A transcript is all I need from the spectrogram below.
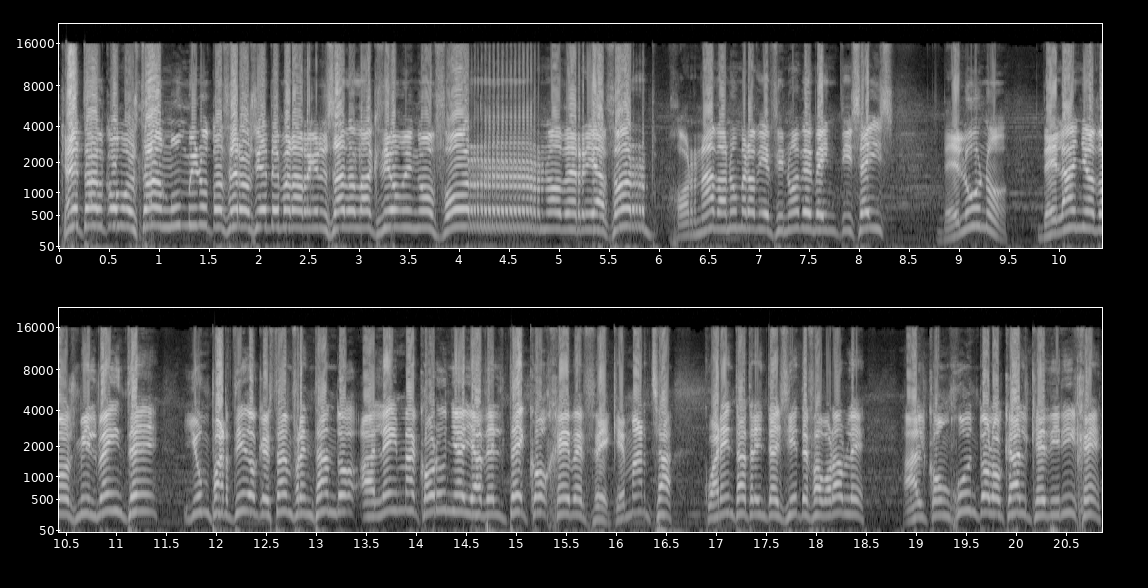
¿Qué tal? ¿Cómo están? Un minuto 07 para regresar a la acción en Oforno de Riazor. Jornada número 19-26 del 1 del año 2020. Y un partido que está enfrentando a Leima Coruña y a Delteco GBC. Que marcha 40-37 favorable al conjunto local que dirige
